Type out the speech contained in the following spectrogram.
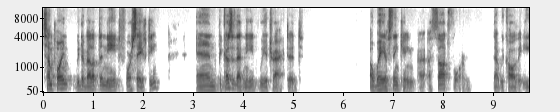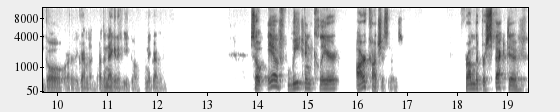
At some point, we developed a need for safety. And because of that need, we attracted a way of thinking, a, a thought form that we call the ego or the gremlin or the negative ego and the gremlin. So if we can clear our consciousness from the perspective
